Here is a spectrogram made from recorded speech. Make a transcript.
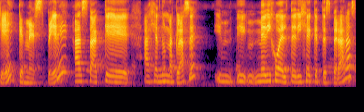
¿qué? ¿Que me espere hasta que agende una clase? Y, me dijo él, te dije que te esperaras,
